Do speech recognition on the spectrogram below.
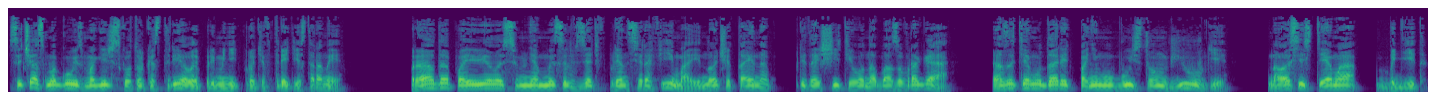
Сейчас могу из магического только стрелы применить против третьей стороны. Правда, появилась у меня мысль взять в плен Серафима и ночью тайно притащить его на базу врага, а затем ударить по нему буйством в юге. Но система бдит.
